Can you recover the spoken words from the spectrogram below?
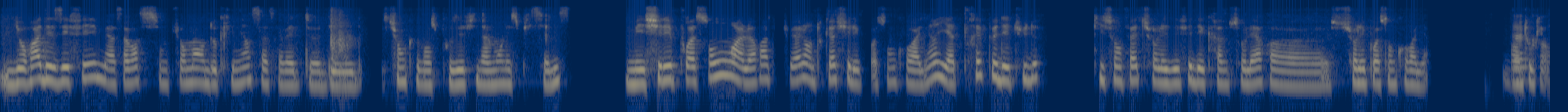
y aura des effets, mais à savoir s'ils sont purement endocriniens, ça, ça va être des questions que vont se poser finalement les spécialistes. Mais chez les poissons, à l'heure actuelle, en tout cas chez les poissons coralliens, il y a très peu d'études qui sont faites sur les effets des crèmes solaires, heu, sur les poissons coralliens, en tout cas.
